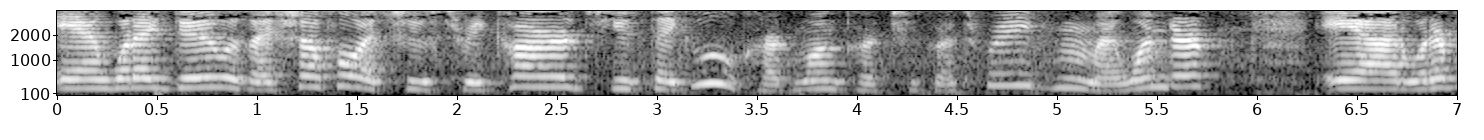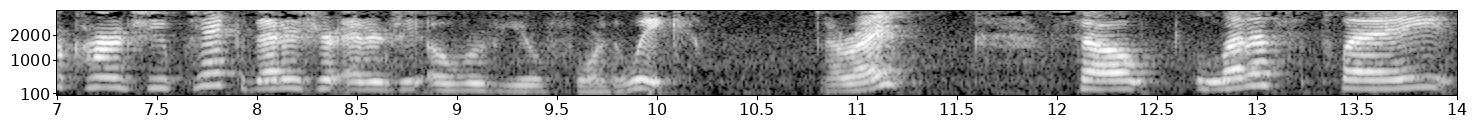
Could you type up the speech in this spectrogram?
And what I do is I shuffle, I choose three cards. You think, ooh, card one, card two, card three. Hmm, I wonder. And whatever cards you pick, that is your energy overview for the week. All right? So let us play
